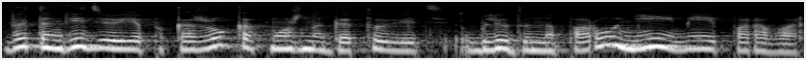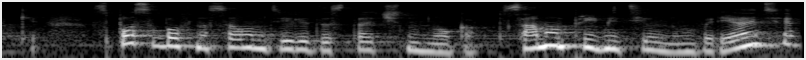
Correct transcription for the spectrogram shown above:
В этом видео я покажу, как можно готовить блюдо на пару, не имея пароварки. Способов на самом деле достаточно много. В самом примитивном варианте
